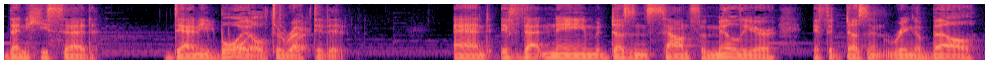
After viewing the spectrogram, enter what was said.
Then he said, Danny Boyle directed it. And if that name doesn't sound familiar, if it doesn't ring a bell,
